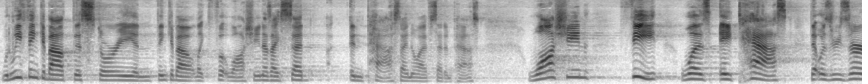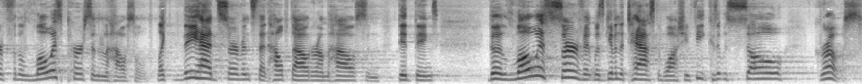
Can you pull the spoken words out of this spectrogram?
when we think about this story and think about like foot washing, as I said in past, I know I've said in past, washing feet was a task that was reserved for the lowest person in the household. Like they had servants that helped out around the house and did things. The lowest servant was given the task of washing feet because it was so gross.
